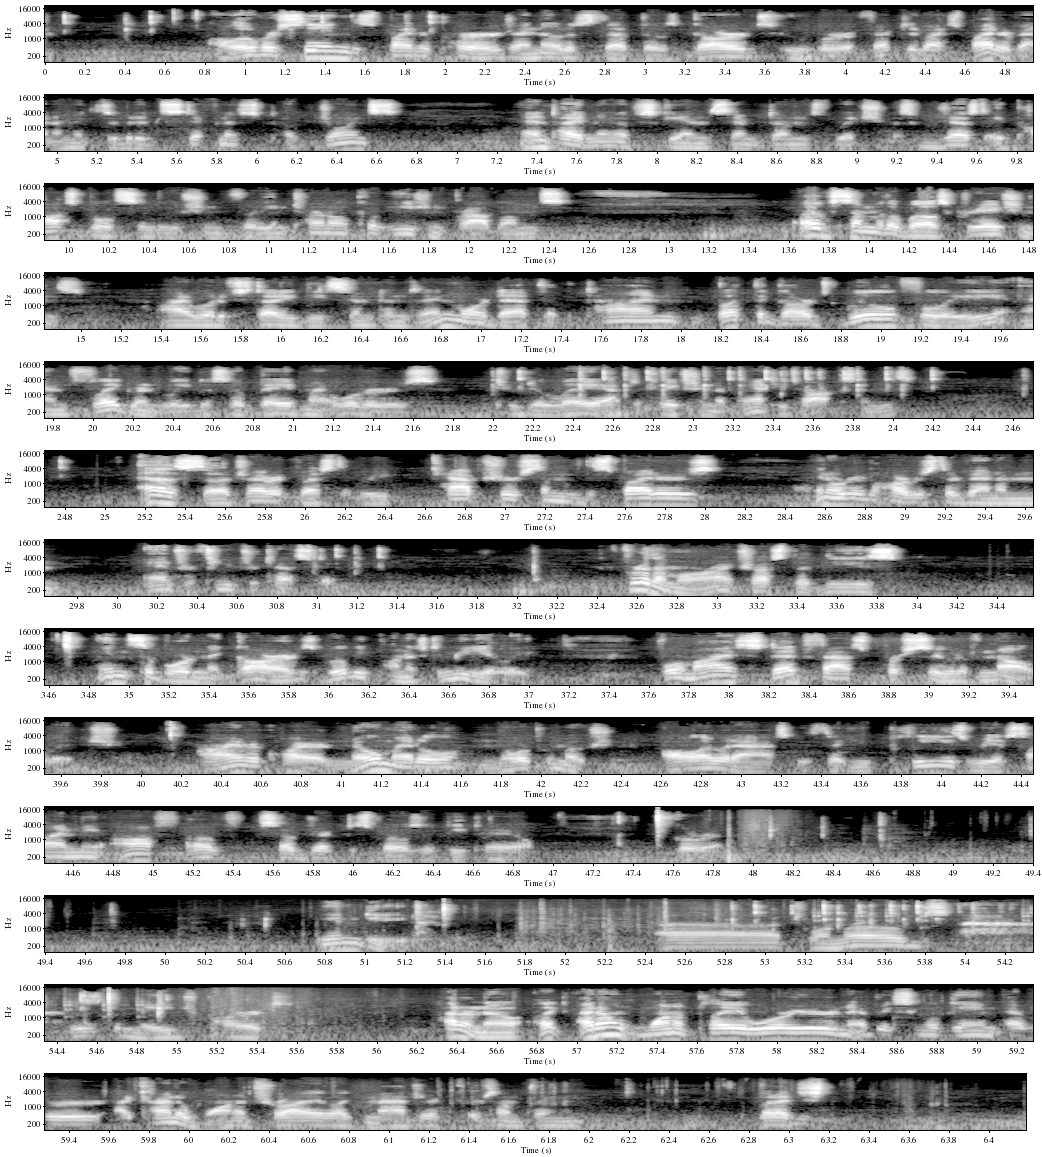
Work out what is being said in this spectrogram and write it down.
While overseeing the spider purge, I noticed that those guards who were affected by spider venom exhibited stiffness of joints and tightening of skin symptoms, which suggest a possible solution for the internal cohesion problems of some of the well's creations. I would have studied these symptoms in more depth at the time, but the guards willfully and flagrantly disobeyed my orders to delay application of antitoxins. As such, I request that we capture some of the spiders in order to harvest their venom and for future testing. Furthermore, I trust that these insubordinate guards will be punished immediately. For my steadfast pursuit of knowledge, I require no medal nor promotion. All I would ask is that you please reassign me off of subject disposal detail. Gorin. Indeed. Uh, torn robes. This is the mage part. I don't know. Like, I don't want to play a warrior in every single game ever. I kind of want to try, like, magic or something. But I just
